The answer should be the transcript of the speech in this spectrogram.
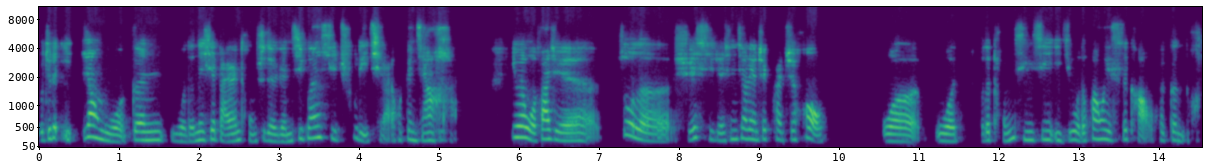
我觉得一让我跟我的那些白人同事的人际关系处理起来会更加好，因为我发觉做了学习人生教练这块之后，我我我的同情心以及我的换位思考会更好。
